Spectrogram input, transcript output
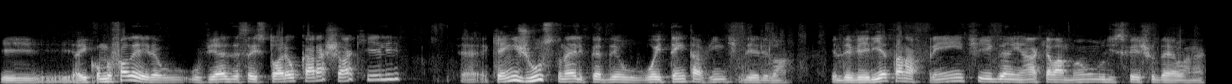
E aí, como eu falei, né, o, o viés dessa história é o cara achar que ele é, que é injusto, né? Ele perdeu o 80 a 20 dele lá. Ele deveria estar na frente e ganhar aquela mão no desfecho dela, né?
